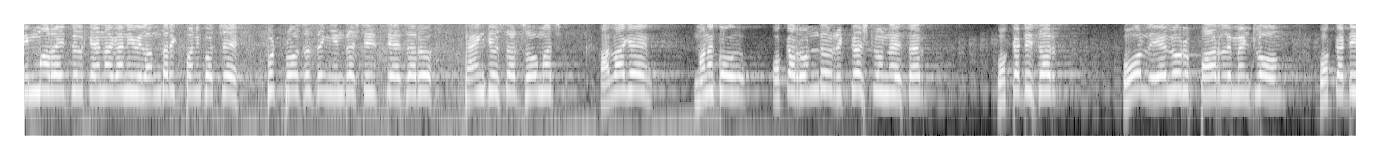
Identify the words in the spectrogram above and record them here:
నిమ్మ రైతులకైనా కానీ వీళ్ళందరికీ పనికొచ్చే ఫుడ్ ప్రాసెసింగ్ ఇండస్ట్రీ చేశారు. Thank you sir so much. అలాగే మనకు ఒక రెండు రిక్వెస్ట్లు ఉన్నాయి సార్. ఒకటి సార్ ఓల్ ఏలూరు పార్లమెంట్లో ఒకటి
